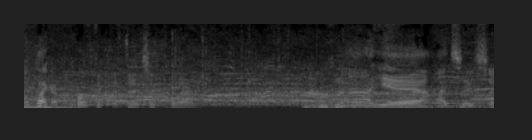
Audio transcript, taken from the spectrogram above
Looked like a perfect defensive play. Ah, yeah, I'd say so.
